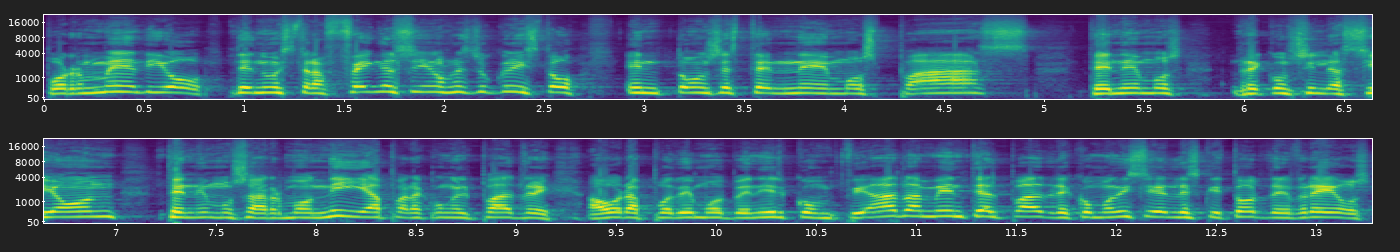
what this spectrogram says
por medio de nuestra fe en el Señor Jesucristo, entonces tenemos paz tenemos reconciliación, tenemos armonía para con el Padre. Ahora podemos venir confiadamente al Padre, como dice el escritor de Hebreos,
